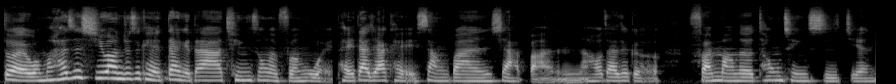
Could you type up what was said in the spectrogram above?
对我们还是希望就是可以带给大家轻松的氛围，陪大家可以上班下班，然后在这个繁忙的通勤时间，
